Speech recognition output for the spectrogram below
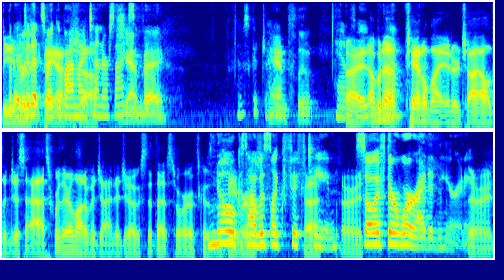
but I did it so I could buy band my tenor saxophone. djembe, It was a good job. pan flute. All right, I'm gonna yeah. channel my inner child and just ask: Were there a lot of vagina jokes at that store? Cause No, because I was like 15. all right. So if there were, I didn't hear any. All right,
